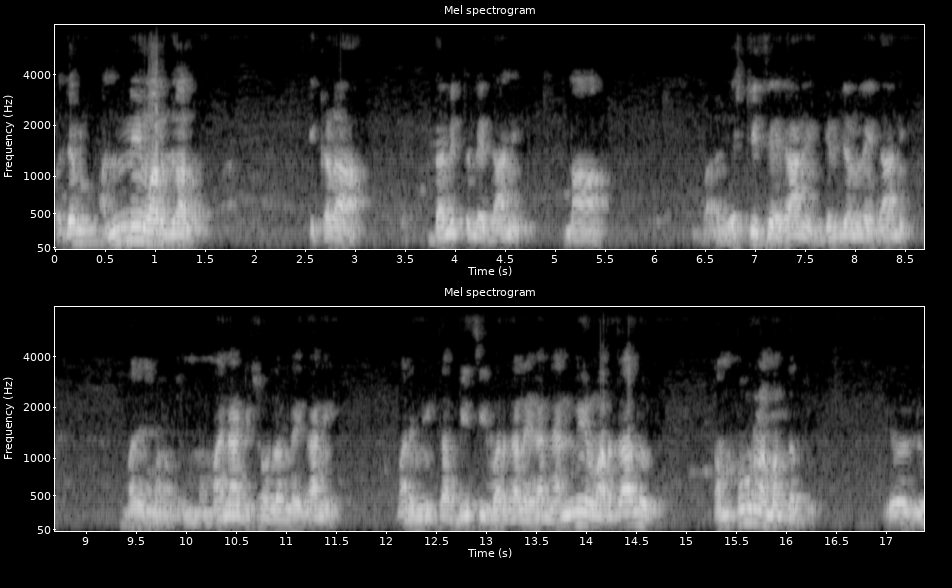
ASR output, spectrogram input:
ప్రజలు అన్ని వర్గాలు ఇక్కడ దళితులే కానీ మా ఎస్టీసే కానీ గిరిజనులే కానీ మరి మైనార్టీ సోదరులే కానీ మరి మిగతా బీసీ వర్గాలే కానీ అన్ని వర్గాలు సంపూర్ణ మద్దతు. ఈరోజు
